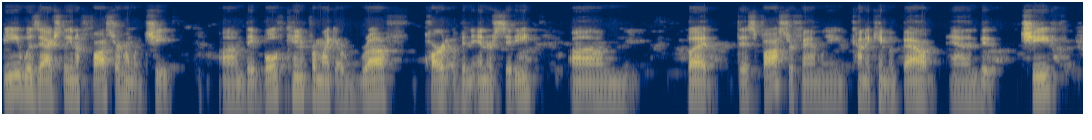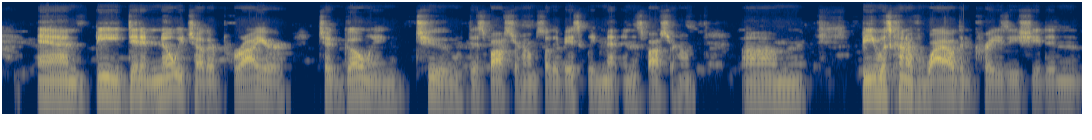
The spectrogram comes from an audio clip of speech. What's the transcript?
B was actually in a foster home with Chief. Um, they both came from like a rough part of an inner city. Um, but this foster family kind of came about, and the chief and B didn't know each other prior to going to this foster home. So they basically met in this foster home. Um, B was kind of wild and crazy. She didn't.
